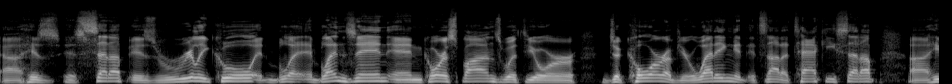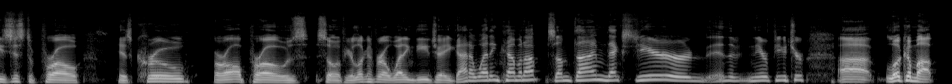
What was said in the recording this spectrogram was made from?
Uh, his his setup is really cool. It, bl- it blends in and corresponds with your decor of your wedding. It, it's not a tacky setup. Uh, he's just a pro. His crew are all pros. So if you're looking for a wedding DJ, you got a wedding coming up sometime next year or in the near future, uh, look him up.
